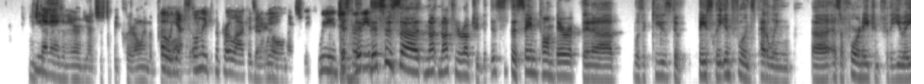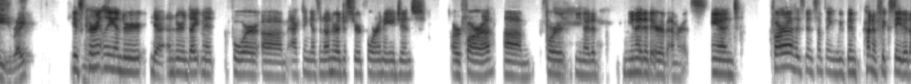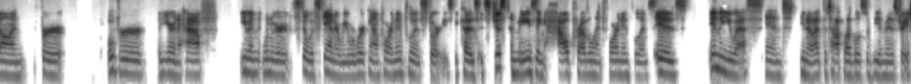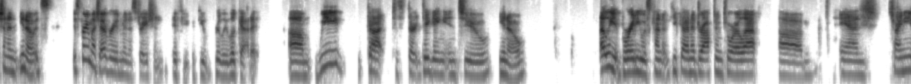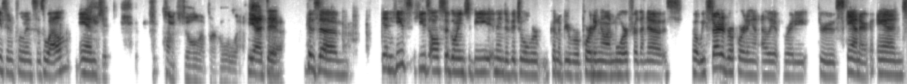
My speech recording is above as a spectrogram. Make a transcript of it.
he's, that hasn't aired yet, just to be clear. Only the oh, prologue. Oh, yes, only the prologue is aired. It will next week. We just this, released. This is uh, not not to interrupt you, but this is the same Tom Barrack that uh, was accused of basically influence peddling uh, as a foreign agent for the UAE, right? He is currently under yeah under indictment for um, acting as an unregistered foreign agent or FARA um, for the United United Arab Emirates. And FARA has been something we've been kind of fixated on for over a year and a half. Even when we were still with Scanner, we were working on foreign influence stories because it's just amazing how prevalent foreign influence is in the U.S. and you know at the top levels of the administration. And you know it's it's pretty much every administration if you if you really look at it. Um, we got to start digging into you know Elliot Broidy was kind of he kind of dropped into our lap, um, and Chinese influence as well, and it kind of filled up our whole lap. Yeah, it did because yeah. um, and he's he's also going to be an individual we're going to be reporting on more for the Knows. But we started reporting on Elliot Broidy through Scanner, and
